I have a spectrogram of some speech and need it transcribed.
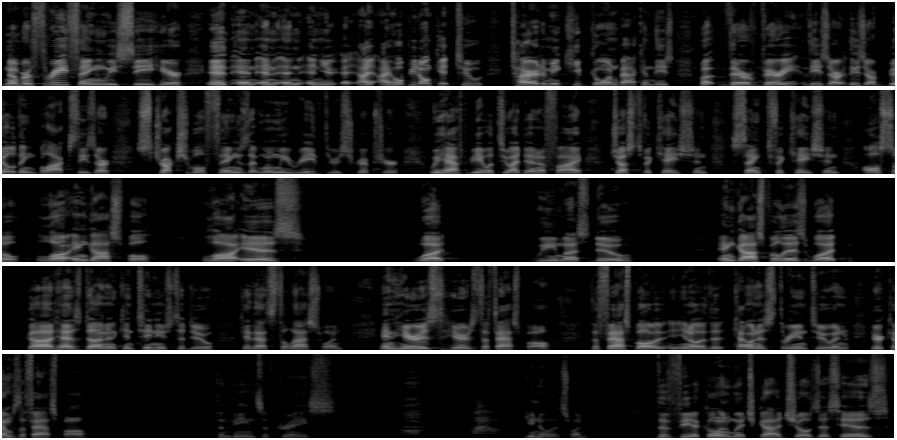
Number three thing we see here, and, and, and, and, and you, I, I hope you don't get too tired of me keep going back in these, but they're very, these are, these are building blocks. These are structural things that when we read through Scripture, we have to be able to identify justification, sanctification, also law and gospel. Law is what we must do, and gospel is what God has done and continues to do. Okay, that's the last one. And here is here's the fastball. The fastball, you know, the count is three and two, and here comes the fastball. The means of grace. wow, you know this one. The vehicle in which God shows us his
